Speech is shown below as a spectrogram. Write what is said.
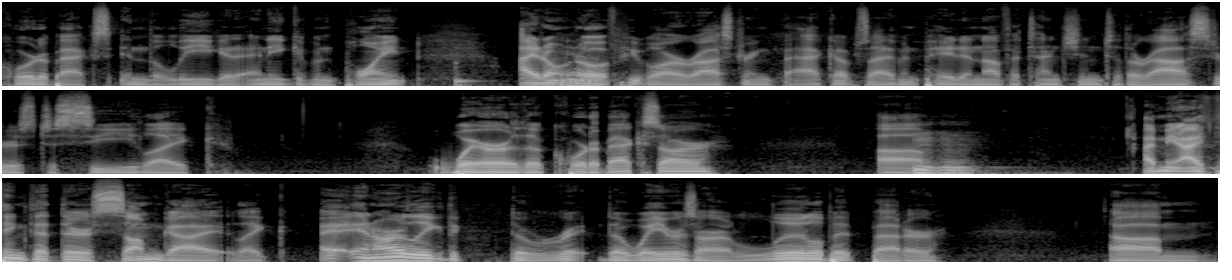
quarterbacks in the league at any given point. I don't know if people are rostering backups. I haven't paid enough attention to the rosters to see like where the quarterbacks are. Um, I mean, I think that there's some guy like in our league, the the, the waivers are a little bit better. Um,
